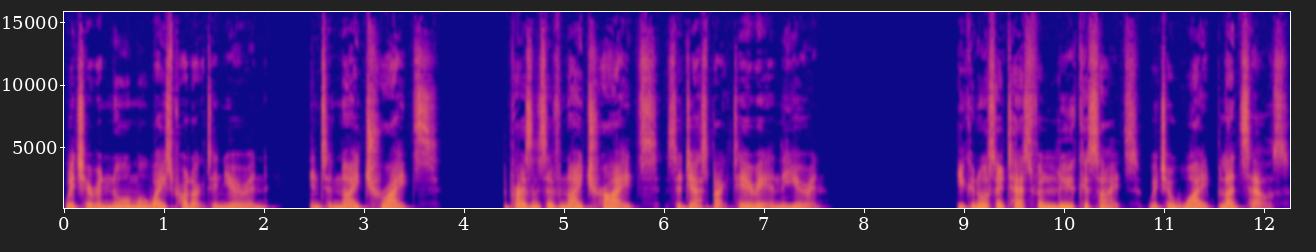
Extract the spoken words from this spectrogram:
which are a normal waste product in urine, into nitrites. The presence of nitrites suggests bacteria in the urine. You can also test for leukocytes, which are white blood cells.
